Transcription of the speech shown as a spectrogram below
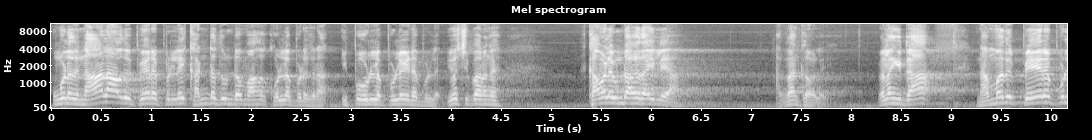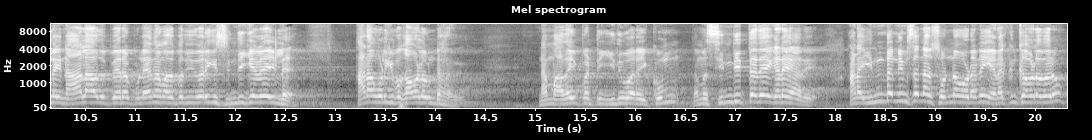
உங்களது நாலாவது பேர பிள்ளை கண்ட கொல்லப்படுகிறார் இப்போ உள்ள பிள்ளையிட பிள்ளை. யோசிச்சு பாருங்க. கவலை உண்டாகுதா இல்லையா? அதுதான் கவலை. விளங்கிட்டா? நமது பேர பிள்ளை நாலாவது பேர பிள்ளை நம்ம அதை பற்றி இது வரைக்கும் சிந்திக்கவே இல்லை. ஆனால் உங்களுக்கு இப்போ கவலை உண்டாகுது. நம்ம அதை பற்றி இதுவரைக்கும் நம்ம சிந்தித்ததே கிடையாது. ஆனால் இந்த நிமிஷம் நான் சொன்ன உடனே எனக்கும் கவலை வரும்.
